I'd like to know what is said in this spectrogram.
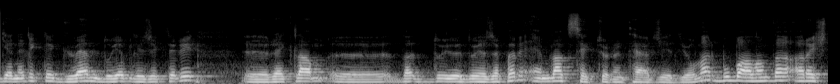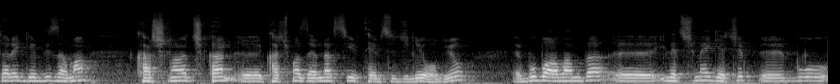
genellikle güven duyabilecekleri reklam da duy- duyacakları emlak sektörünü tercih ediyorlar. Bu bağlamda arayışlara girdiği zaman karşılarına çıkan kaçmaz emlak Siirt temsilciliği oluyor. E, Bu bağlamda e, iletişime geçip e, bu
